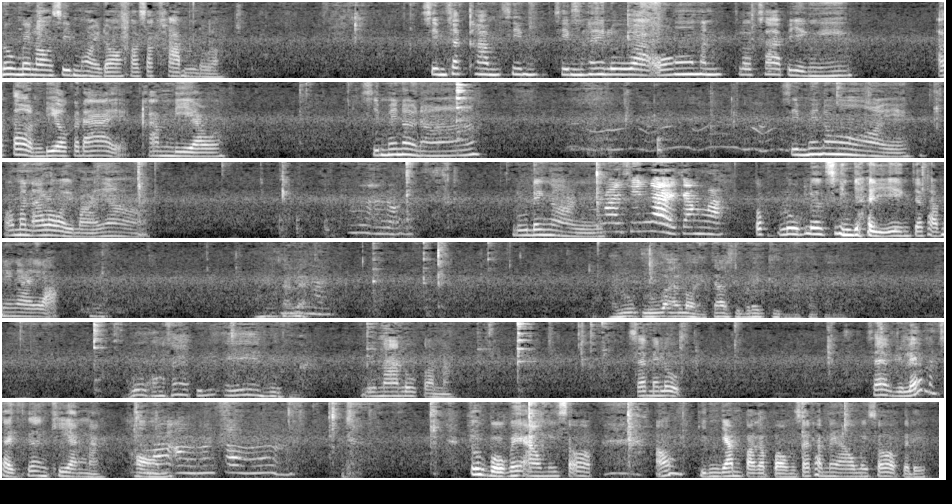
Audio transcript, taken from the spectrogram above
ลูกไม่ลองซิมหอยดองเขาสักคำดูเหรอ ซิมสักคำซิมซิมให้รู้ว่าอ๋อมันรสชาติเป็นอย่างนี้ เอาตอนเดียวก็ได้คำเดียว ซิมให้หน่อยนะ ซิมให้หน่อยว่ามันอร่อยไหมอะไม่อร่อย รู้ได้ไงมันชิ้นใหญ่จังล่ะก็ลูกเลือกชิ้นใหญ่เองจะทำยังไงล่ะ นั่นแหละถ้าลูกรู้ว่าอร่อยเจ้าสิไม่ได้กินเลยต่อไปโอ้ของแท้ตัวนี้เองลูกนะดูหน้าลูกก่อนนะแซ่บไหมลูกแซ่บอยู่แล้วมันใส่เครื่องเคียงนะหอมเอามาสองลูกบอกไม่เอาไม่ชอบ เอากินยำปลากระป๋องซะถ้าไม่เอาไม่ชอบก็ดีอ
